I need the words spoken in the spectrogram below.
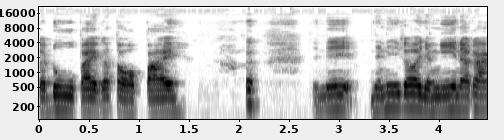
ก็ดูไปก็ตอบไปทีนี้ทีนี้ก็อย่างงี้นะคะ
